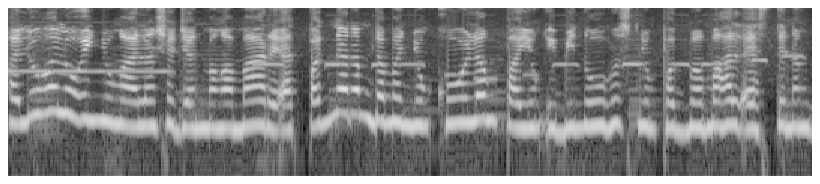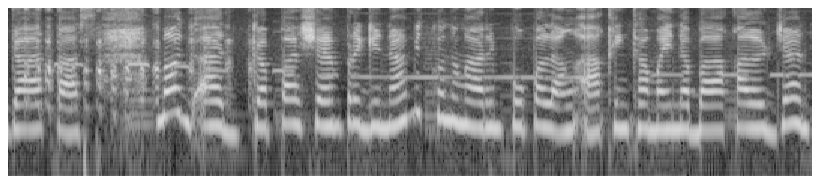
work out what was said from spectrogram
Halu-haluin nyo nga lang siya dyan mga mare at pag naramdaman yung kulang pa yung ibinuhos nyong pagmamahal este ng gatas, mag-add ka pa. Syempre ginamit ko na nga rin po pala ang aking kamay na bakal dyan.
